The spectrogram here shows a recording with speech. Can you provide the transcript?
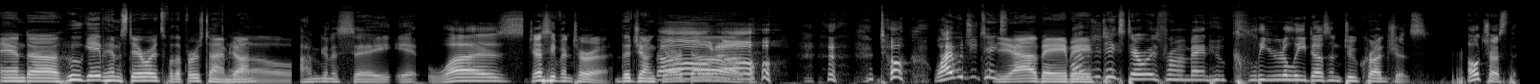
And uh, who gave him steroids for the first time, John? Oh, I'm gonna say it was Jesse Ventura. the Junkyard Dog. Oh no! Don't. Why would you take? Yeah, baby. Why would you take steroids from a man who clearly doesn't do crunches? I'll trust. Th-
